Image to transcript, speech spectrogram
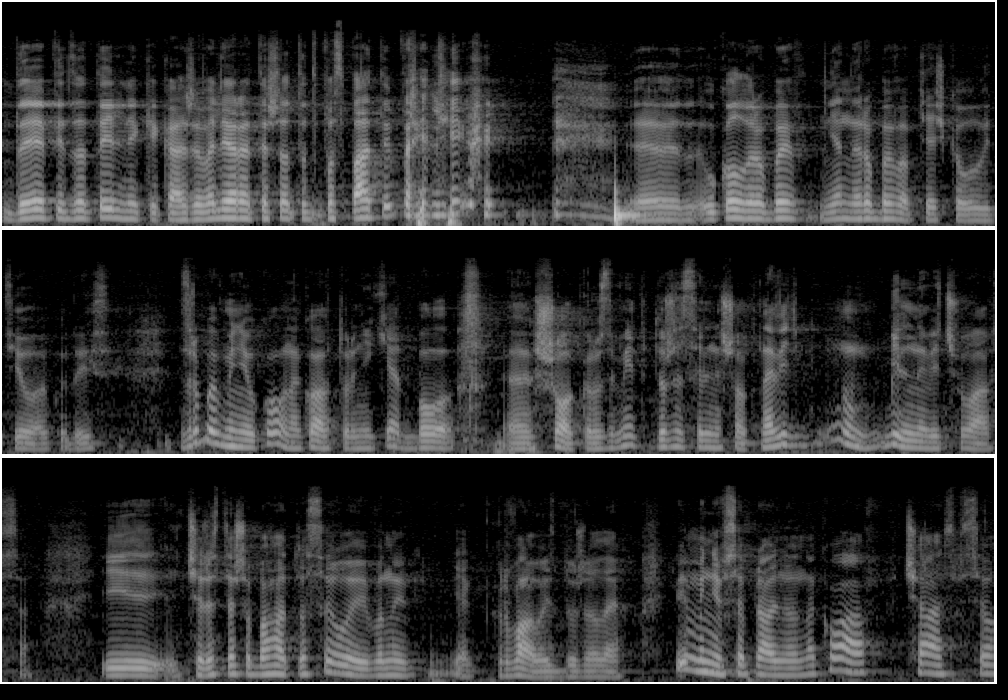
дає підзатильник і каже, Валера, ти що тут поспати приліг? Е, Укол робив, ні, не робив, аптечка улетіла кудись. Зробив мені укол, наклав турнікет, бо е, шок, розумієте, дуже сильний шок. Навіть ну, біль не відчувався. І через те, що багато сили, вони як рвались дуже легко. Він мені все правильно наклав, час, все,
